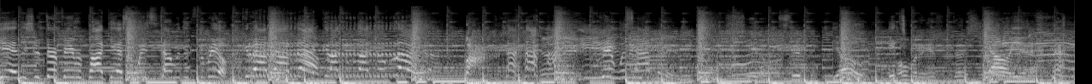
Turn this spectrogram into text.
Yeah, this is your third favorite podcast. Waste of time with It's the Real. K.R.I.T., what's happening? Shit, I'm tripping. Yo, it's Over the introduction. Oh yeah.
